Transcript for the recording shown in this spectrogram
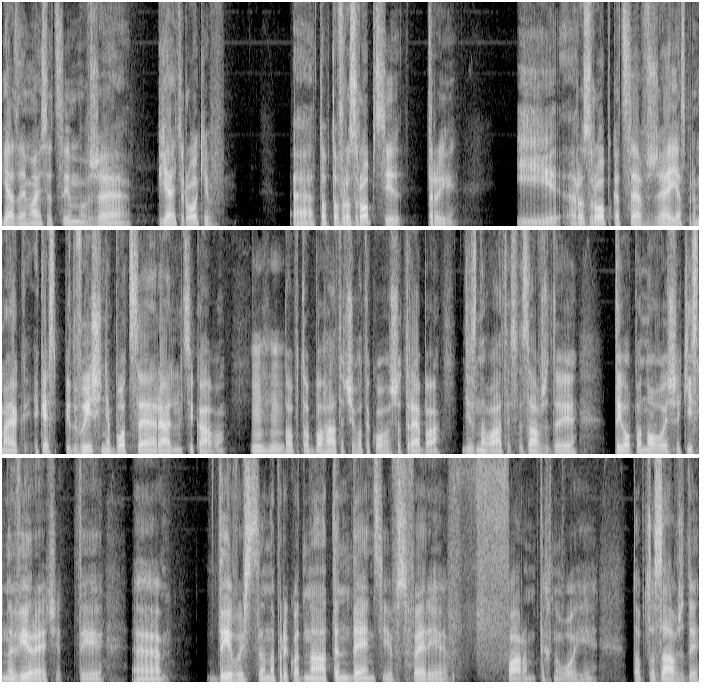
Я займаюся цим вже 5 років, е, тобто в розробці 3. І розробка це вже я сприймаю як якесь підвищення, бо це реально цікаво. Угу. Тобто багато чого такого, що треба дізнаватися. Завжди ти опановуєш якісь нові речі. Ти дивишся, наприклад, на тенденції в сфері фарм-технології. Тобто завжди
